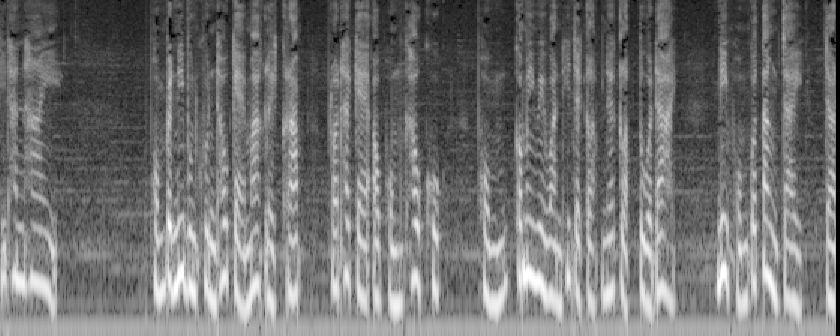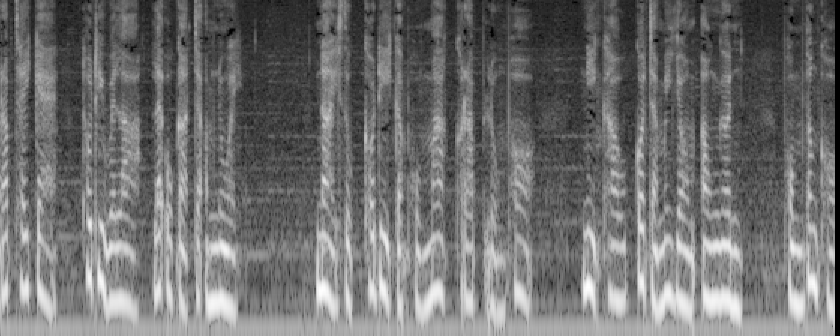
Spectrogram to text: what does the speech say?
ที่ท่านให้ ผมเป็นหนี้บุญคุณเท่าแก่มากเลยครับ เพราะถ้าแกเอาผมเข้าคุก ผมก็ไม่มีวันที่จะกลับเนื้อกลับตัวได้ นี่ผมก็ตั้งใจจะรับใช้แกเท่าที่เวลาและโอกาสจะอำนวย นายสุขเขาดีกับผมมากครับหลวงพ่อ นี่เขาก็จะไม่ยอมเอาเงิน ผมต้องขอ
